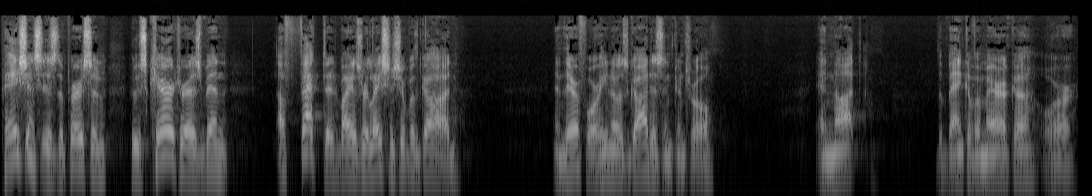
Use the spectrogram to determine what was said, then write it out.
Patience is the person whose character has been affected by his relationship with God, and therefore he knows God is in control and not the Bank of America or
